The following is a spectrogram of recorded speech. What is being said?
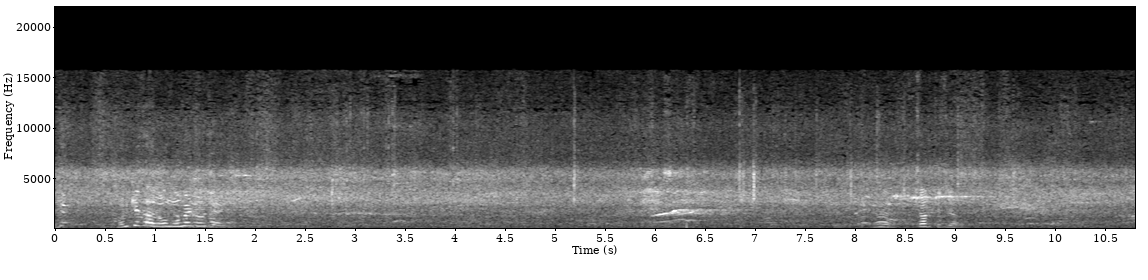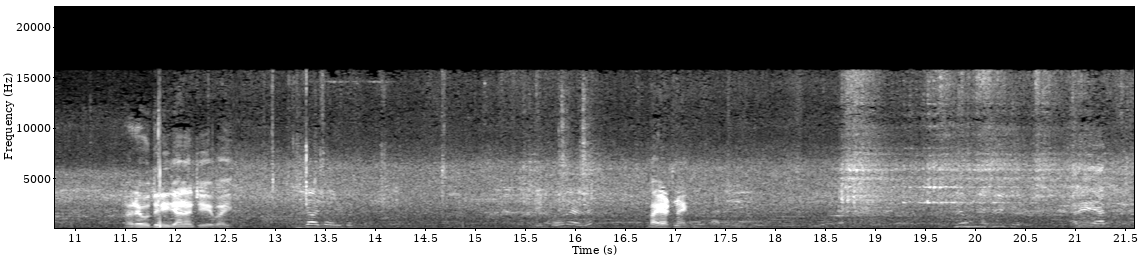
इधर। उनके साथ वो मूवमेंट हो जाएगा हाँ चल के अरे उधर ही जाना चाहिए भाई जा जा इधर जा भाई हटना एक अरे मुझे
